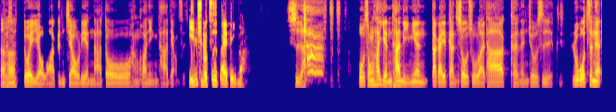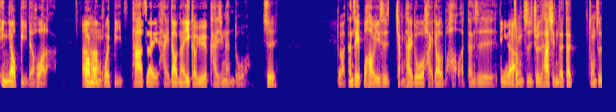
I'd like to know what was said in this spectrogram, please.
就是嗯哼，队友啊跟教练啊都很欢迎他这样子。赢球治百病嘛，是啊，我从他言谈里面大概也感受出来，他可能就是如果真的硬要比的话啦，光芒会比他在海盗那一个月开心很多。是对吧、但这也不好意思讲太多海钓的不好啊。但是，总之就是他现在在，总之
